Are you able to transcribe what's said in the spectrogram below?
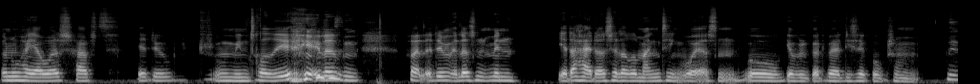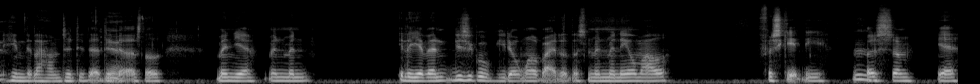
og nu har jeg jo også haft, ja, det er jo er min tredje, eller sådan, hold af dem, eller sådan, men ja, der har jeg da også allerede mange ting, hvor jeg er sådan, wow, jeg vil godt være lige så god som Ja. hende eller ham til det der, det Ja. der og sådan noget. Men ja, men, men eller jeg en lige så god guitarmedarbejder, der sådan, men man er jo meget forskellige. Mm. Mm. Også som, ja,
